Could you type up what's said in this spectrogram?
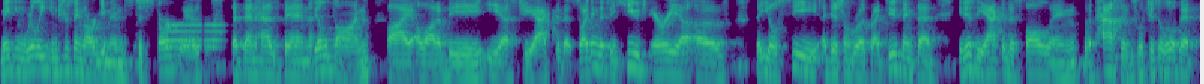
making really interesting arguments to start with that then has been built on by a lot of the ESG activists. So I think that's a huge area of that you'll see additional growth. But I do think that it is the activists following the passives, which is a little bit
